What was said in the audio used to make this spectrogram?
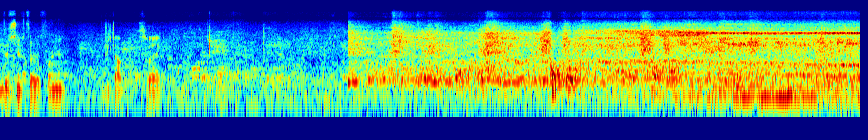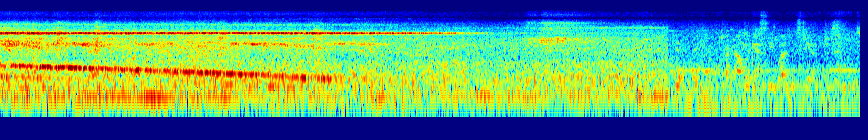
Wiecznie w telefonie. Witam, słuchaj. I can only see Wednesday afternoons.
